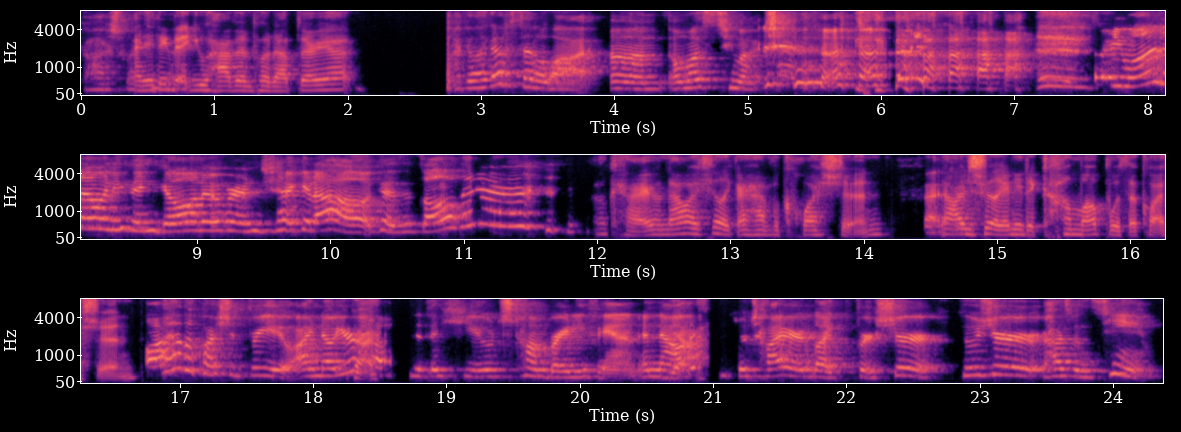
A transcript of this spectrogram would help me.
gosh. Anything that you haven't put up there yet? I feel like I've said a lot, um, almost too much. if you want to know anything, go on over and check it out because it's all there. okay, well, now I feel like I have a question. But Now I just feel like I need to come up with a question. I have a question for you. I know your Okay. husband is a huge Tom Brady fan, and now Yeah. that he's retired, like for sure, who's your husband's team?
